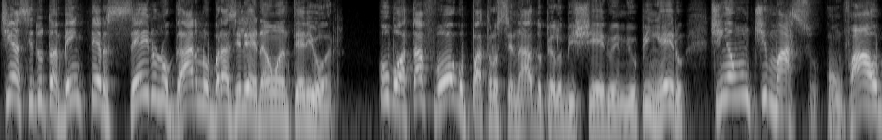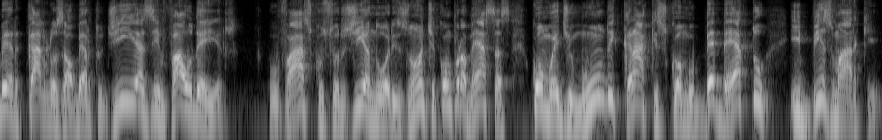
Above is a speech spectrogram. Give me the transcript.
tinha sido também terceiro lugar no Brasileirão anterior. O Botafogo, patrocinado pelo bicheiro Emil Pinheiro, tinha um timaço com Valber, Carlos Alberto Dias e Valdeir. O Vasco surgia no horizonte com promessas como Edmundo e craques como Bebeto e Bismarck.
